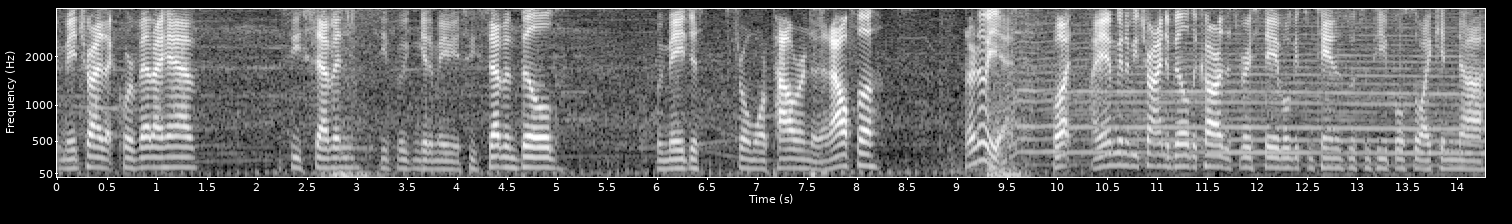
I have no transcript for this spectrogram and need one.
We may try that Corvette I have. C7. See if we can get a maybe a C7 build. We may just throw more power into that Alpha. I don't know yet. But I am going to be trying to build a car that's very stable, get some tandems with some people so I can uh,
